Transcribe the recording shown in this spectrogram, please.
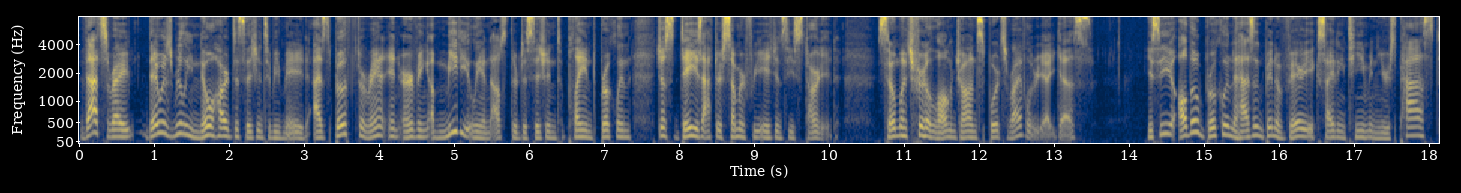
That's right, there was really no hard decision to be made, as both Durant and Irving immediately announced their decision to play in Brooklyn just days after summer free agency started. So much for a long drawn sports rivalry, I guess. You see, although Brooklyn hasn't been a very exciting team in years past,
